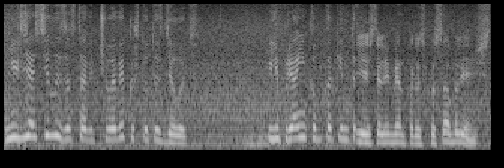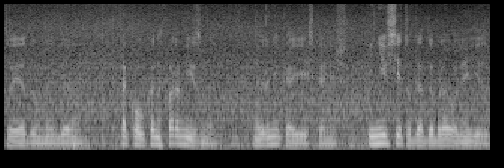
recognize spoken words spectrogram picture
Нельзя силой заставить человека что-то сделать. Или пряником каким-то. Есть элемент приспособленчества, я думаю, да. Такого конформизма. Наверняка есть, конечно. И не все туда добровольно едут.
